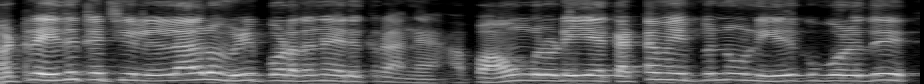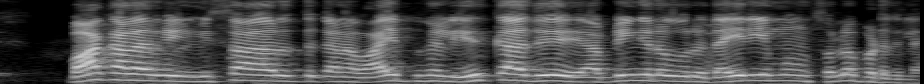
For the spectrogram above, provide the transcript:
மற்ற எதிர்க்கட்சிகள் எல்லாரும் விழிப்போட தானே இருக்கிறாங்க. அப்போ அவங்களுடைய கட்டமைப்புன்னு ஒண்ணு இருக்கும் பொழுது வாக்காளர்கள் மிஸ் ஆகிறதுக்கான வாய்ப்புகள் இருக்காது அப்படிங்கிற ஒரு தைரியமும் சொல்லப்படுதுல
